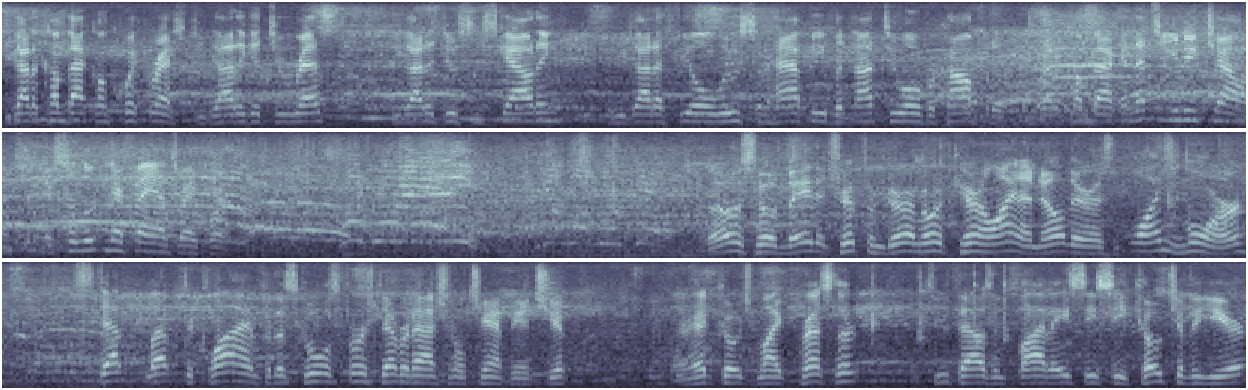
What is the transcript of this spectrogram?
You got to come back on quick rest. You got to get your rest. You got to do some scouting. You got to feel loose and happy, but not too overconfident. You got to come back, and that's a unique challenge. They're saluting their fans right there. Those who have made the trip from Durham, North Carolina know there is one more step left to climb for the school's first ever national championship. Their head coach, Mike Pressler, 2005 ACC Coach of the Year.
